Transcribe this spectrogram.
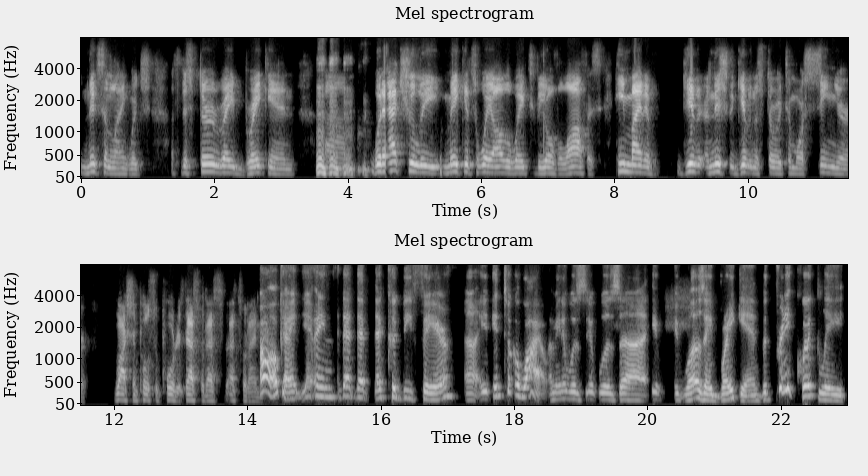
Nixon language, this third rate break in um, would actually make its way all the way to the Oval Office, he might have given initially given the story to more senior Washington Post reporters. That's what that's that's what I mean. Oh, okay. Yeah, I mean that that that could be fair. Uh, it, it took a while. I mean, it was it was uh, it, it was a break in, but pretty quickly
